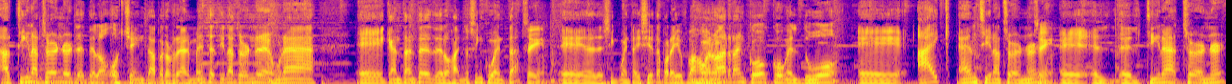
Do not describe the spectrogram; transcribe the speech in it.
a Tina Turner desde los 80, pero realmente Tina Turner es una eh, cantante desde los años 50, Sí. eh, desde 57 por ahí más o menos arrancó con el dúo eh, Ike and Tina Turner. Sí. Eh, el, el Tina Turner,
